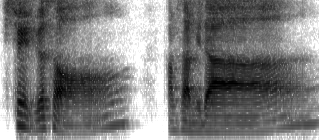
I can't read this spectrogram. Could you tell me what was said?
시청해 주셔서 감사합니다.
